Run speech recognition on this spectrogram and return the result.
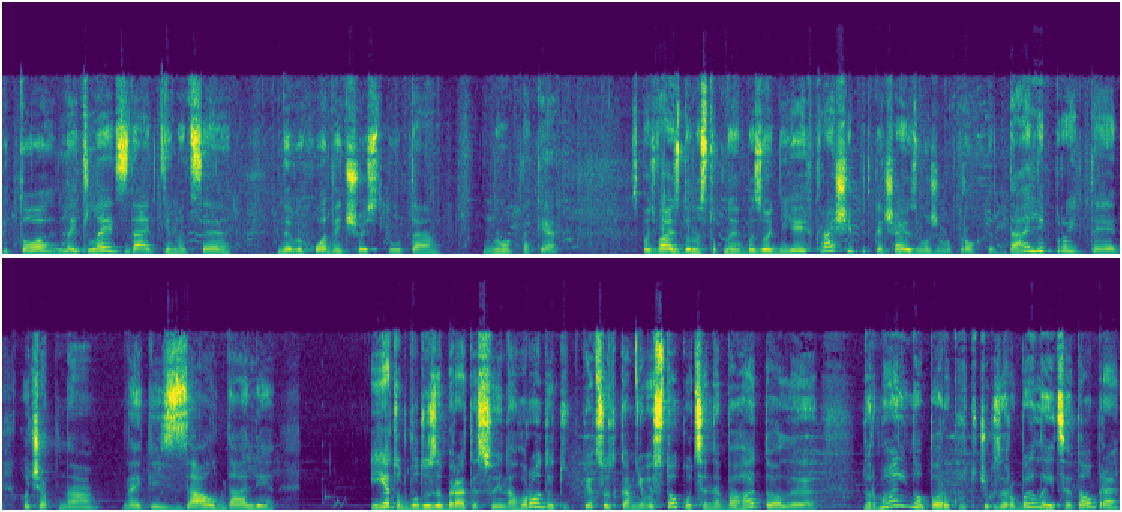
і то ледь-ледь здатні на це. Не виходить щось тут. Ну, таке. Сподіваюсь, до наступної безодні я їх краще підкачаю, зможемо трохи далі пройти, хоча б на, на якийсь зал далі. І я тут буду забирати свої нагороди. Тут 500 камнів істоку, це небагато, але нормально, пару круточок заробили, і це добре.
